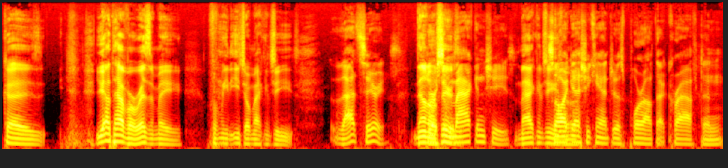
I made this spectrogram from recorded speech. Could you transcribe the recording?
because you have to have a resume for me to eat your mac and cheese. That's serious. No, no, seriously, mac and cheese. mac and cheese. so I guess you can't just pour out that Kraft and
